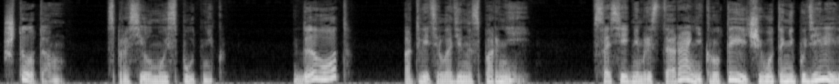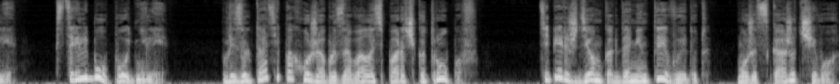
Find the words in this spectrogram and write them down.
«Что там?» — спросил мой спутник. «Да вот», — ответил один из парней. В соседнем ресторане крутые чего-то не поделили, стрельбу подняли. В результате, похоже, образовалась парочка трупов. Теперь ждем, когда менты выйдут, может, скажут чего.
